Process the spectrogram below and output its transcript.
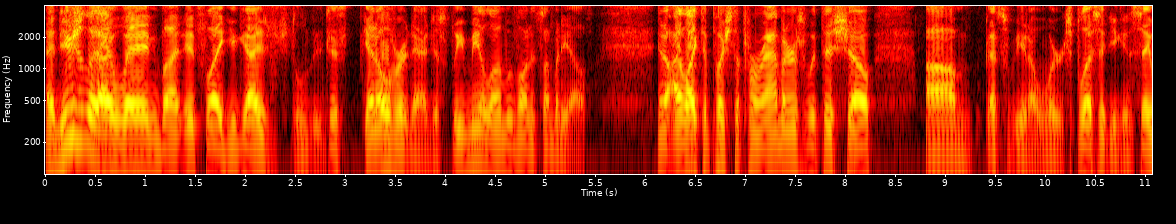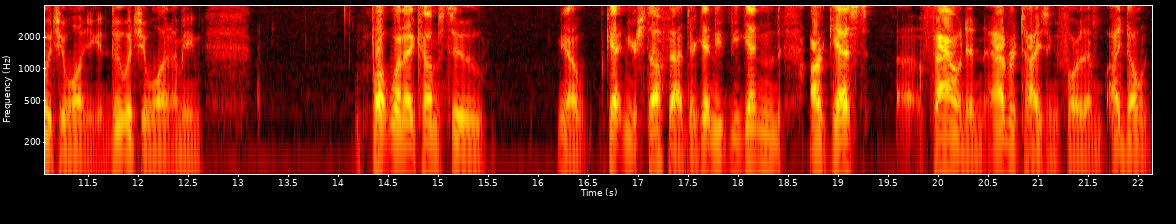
and usually I win, but it's like you guys just, just get over it now. Just leave me alone. Move on to somebody else. You know, I like to push the parameters with this show. Um, that's you know we're explicit. You can say what you want. You can do what you want. I mean, but when it comes to you know, getting your stuff out there, getting you getting our guests uh, found and advertising for them. I don't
